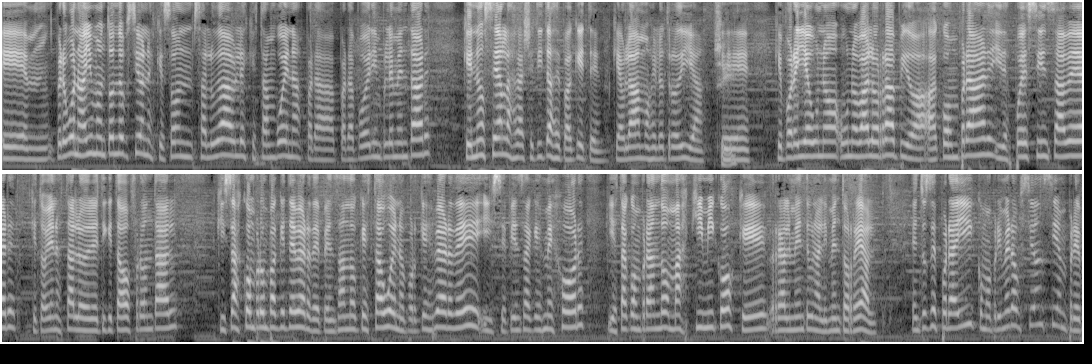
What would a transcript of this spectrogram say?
Eh, pero bueno, hay un montón de opciones que son saludables, que están buenas para, para poder implementar, que no sean las galletitas de paquete que hablábamos el otro día. Sí. Que, que por ahí uno, uno va lo rápido a, a comprar y después sin saber, que todavía no está lo del etiquetado frontal, quizás compra un paquete verde pensando que está bueno porque es verde y se piensa que es mejor y está comprando más químicos que realmente un alimento real. Entonces por ahí como primera opción siempre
